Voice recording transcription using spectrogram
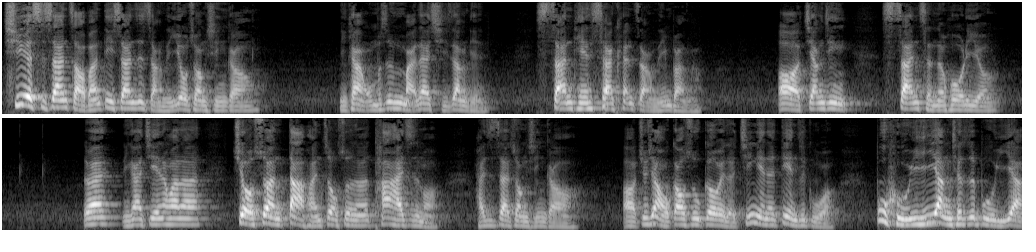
七月十三早盘第三次涨停又创新高，你看我们是不是买在起涨点？三天三看涨停板了，哦，将近三成的获利哦，对不对？你看今天的话呢，就算大盘重挫呢，它还是什么？还是在创新高啊！就像我告诉各位的，今年的电子股不一样就是不一样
